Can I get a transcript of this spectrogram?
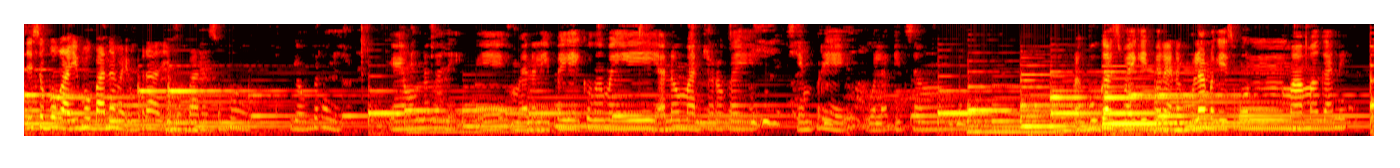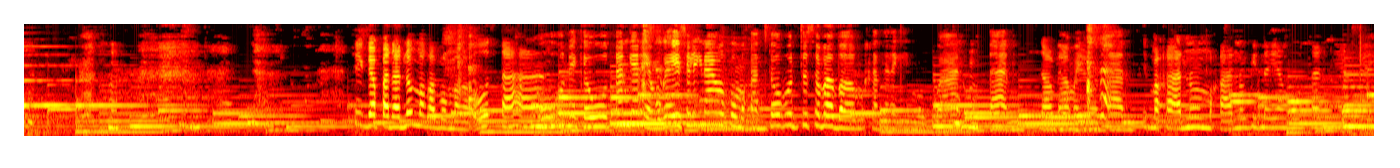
Di subo ka imo ba na may ubra, imo ba na subo. Yo bra ni. Kaya mo na gani. Eh manalipay kay ko nga may ano man pero kay siyempre wala gid sang nagbugas way gid pa nang ulan mag-iskon mama gani. Tiga pa na no maka mga utang. Oo ni kautan gani mo kay isiling na ko makadto pud to sa baba makadalagi mo pan utan. Na may utan. Di makaano, makaano ginayang utan niya kay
